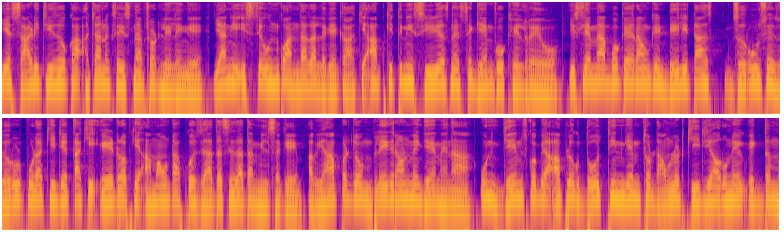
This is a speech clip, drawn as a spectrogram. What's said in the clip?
ये सारी चीज़ों का अचानक से स्नैपशॉट ले लेंगे। यानी इससे उनको अंदाज़ा लगेगा कि आप कितनी सीरियसनेस से गेम को खेल रहे हो। इसलिए मैं आपको कह रहा हूँ कि डेली टास्क ज़रूर से ज़रूर पूरा कीजिए ताकि एयर ड्रॉप की अमाउंट आपको ज़्यादा से ज़्यादा मिल सके। अब यहाँ पर जो प्ले में गेम है ना, उन गेम्स को भी आप लोग दो तीन गेम तो डाउनलोड कीजिए और उन्हें एकदम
